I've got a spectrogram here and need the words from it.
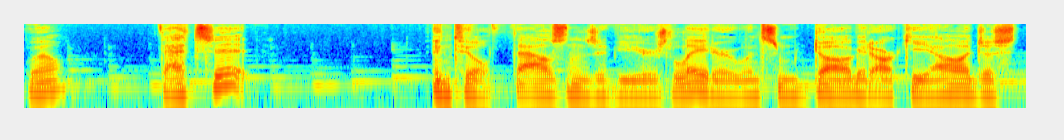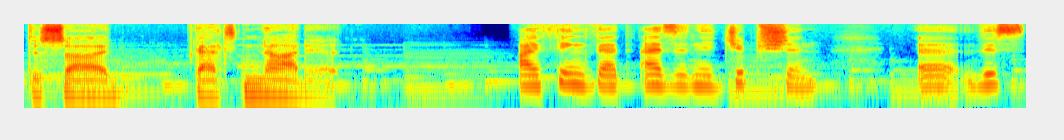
Well, that's it. Until thousands of years later, when some dogged archaeologists decide that's not it. I think that as an Egyptian, uh, this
